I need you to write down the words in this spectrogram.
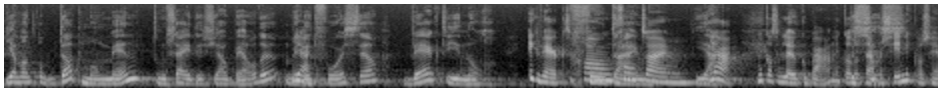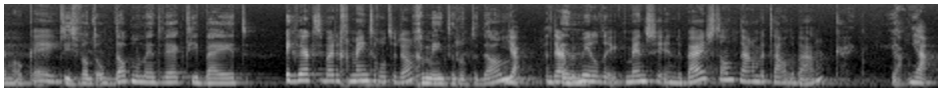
Ja, want op dat moment, toen zij dus jou belde met Ja. dit voorstel, werkte je nog. Ik werkte gewoon Fulltime. fulltime. Ja. Ja. En ik had een leuke baan. Ik had het naar mijn zin. Ik was helemaal oké. Precies, want op dat moment werkte je bij het Ik werkte bij de gemeente Rotterdam. gemeente Rotterdam. Ja, en daar En- bemiddelde ik mensen in de bijstand naar een betaalde baan. Kijk, ja, Ja,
